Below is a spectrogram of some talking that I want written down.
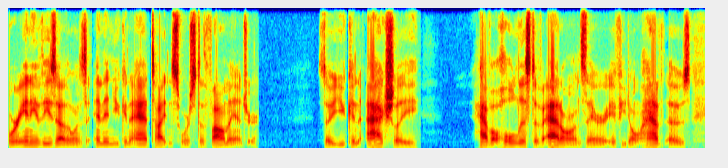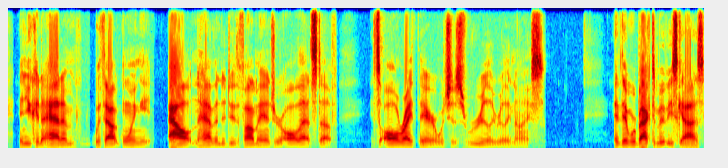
or any of these other ones, and then you can add Titan source to the file manager. So you can actually have a whole list of add-ons there if you don't have those, and you can add them without going out and having to do the file manager, all that stuff. It's all right there, which is really, really nice. And then we're back to movies, guys.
